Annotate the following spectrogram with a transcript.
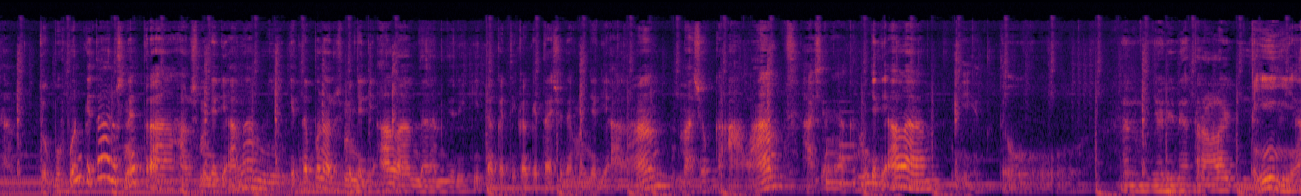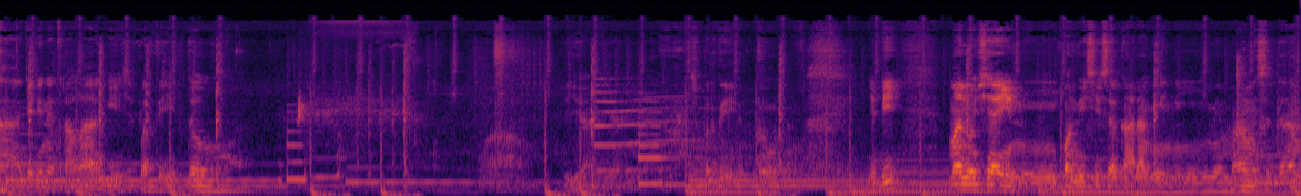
Nah, tubuh pun kita harus netral harus menjadi alami. Kita pun harus menjadi alam. Dalam diri kita ketika kita sudah menjadi alam masuk ke alam hasilnya akan menjadi alam gitu. Dan menjadi netral lagi. Iya jadi netral lagi seperti itu manusia ini kondisi sekarang ini memang sedang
